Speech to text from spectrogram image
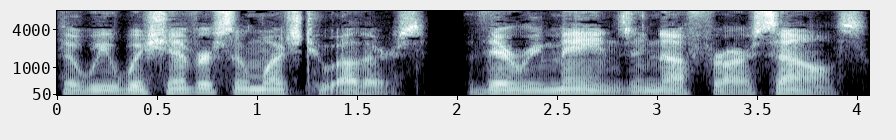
though we wish ever so much to others, there remains enough for ourselves.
